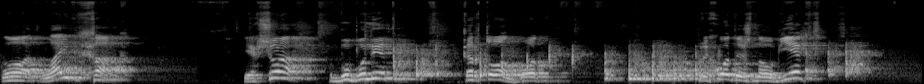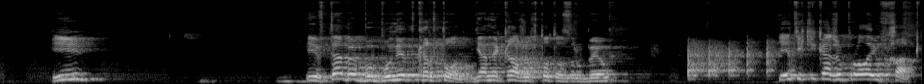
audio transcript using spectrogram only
От, лайфхак. Якщо бубонит картон, от приходиш на об'єкт і, і в тебе бубонит картон. Я не кажу, хто то зробив. Я тільки кажу про лайфхак.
